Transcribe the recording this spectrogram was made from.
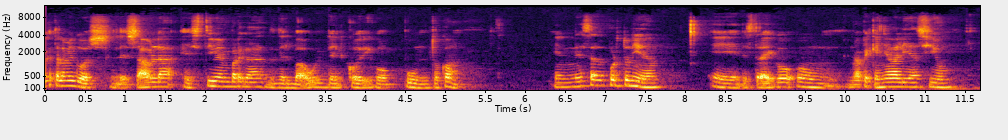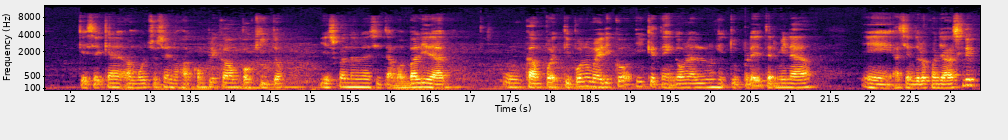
¿qué tal amigos? Les habla Steven Vargas desde el baúl del código.com. En esta oportunidad eh, les traigo una pequeña validación que sé que a, muchos se nos ha complicado un poquito y es cuando necesitamos validar un campo de tipo numérico y que tenga una longitud predeterminada eh, haciéndolo con JavaScript.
